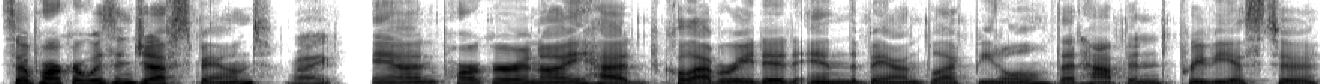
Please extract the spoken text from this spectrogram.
So Parker was in Jeff's band, right? and Parker and I had collaborated in the band Black Beetle that happened previous to,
